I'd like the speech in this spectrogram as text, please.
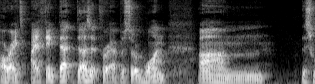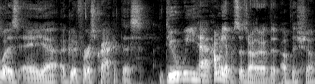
all right, I think that does it for episode one. Um, this was a uh, a good first crack at this. Do we have how many episodes are there of, the, of this show?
